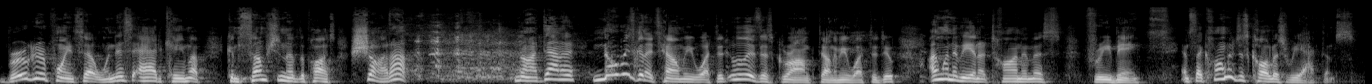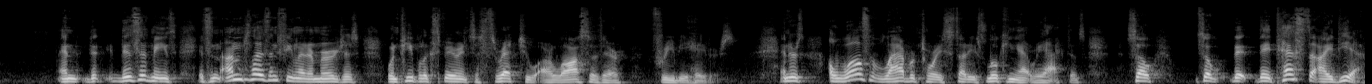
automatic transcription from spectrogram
Berger points out when this ad came up, consumption of the pods shot up. Not down. Nobody's going to tell me what to do. Who is this Gronk telling me what to do? I'm going to be an autonomous, free being. And psychologists call this reactance. And th- this means it's an unpleasant feeling that emerges when people experience a threat to our loss of their free behaviors. And there's a wealth of laboratory studies looking at reactance. So, so they, they test the idea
